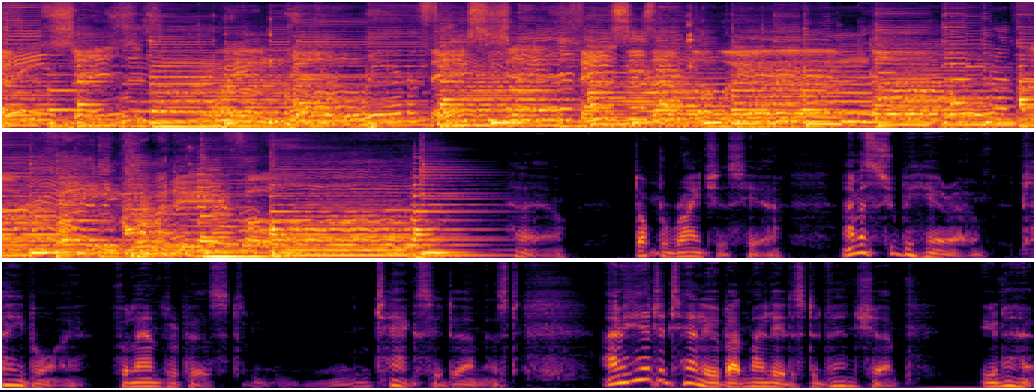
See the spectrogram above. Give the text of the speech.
faces, window. Faces, faces at the window. Providing comedy for. Hello, Dr. Righteous here. I'm a superhero, playboy, philanthropist, taxidermist. I'm here to tell you about my latest adventure. You know,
